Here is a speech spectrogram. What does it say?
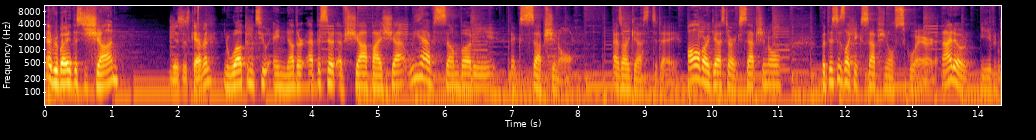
Hey everybody, this is Sean, This is Kevin. and welcome to another episode of Shot by Shot. We have somebody exceptional as our guest today. All of our guests are exceptional, but this is like exceptional squared. And I don't even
